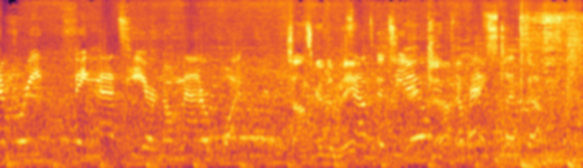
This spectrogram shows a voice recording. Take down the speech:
everything that's here no matter what. Sounds good to me. Sounds good to you? Yeah. Okay, so let's go.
